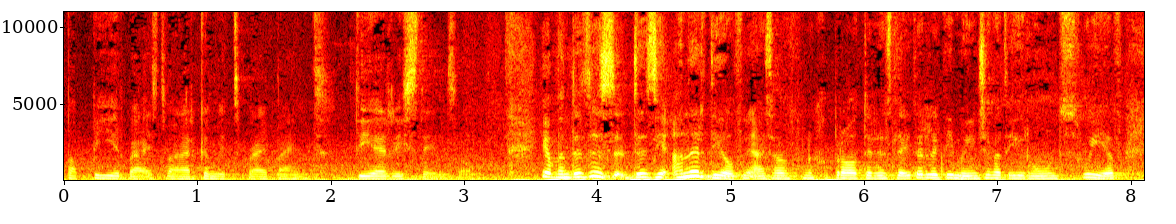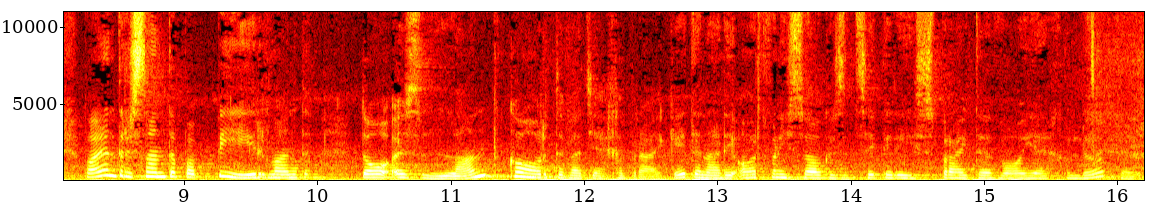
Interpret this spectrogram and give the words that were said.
papierwyswerke met spraypaint deur die stensel. Ja, want dit is dis die ander deel van die wat van gepraat het, is letterlik die mense wat hier rond sweef. Baie interessante papier want daar is landkaarte wat jy gebruik het en na die aard van die saak is dit seker die spruite waar jy geloop het.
